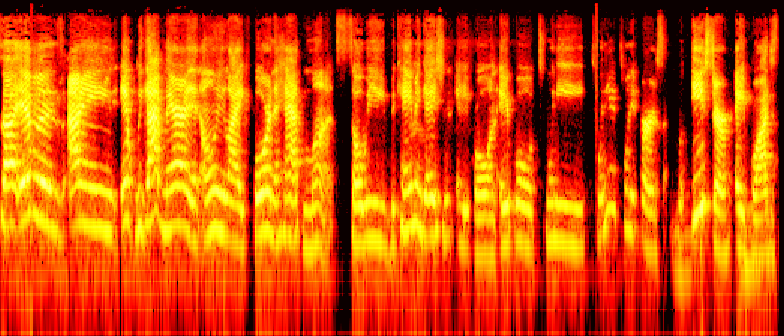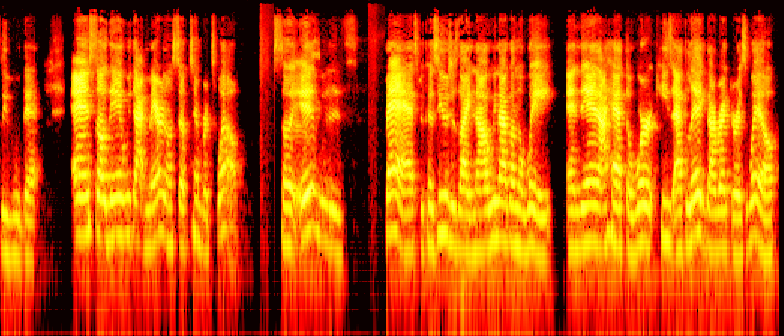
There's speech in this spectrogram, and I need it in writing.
so it was i mean it we got married in only like four and a half months. So we became engaged in april on april 20 20 21st easter april i just leave it with that. And so then we got married on september 12th so it was fast because he was just like no nah, we're not gonna wait. And then i had to work he's athletic director as well.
